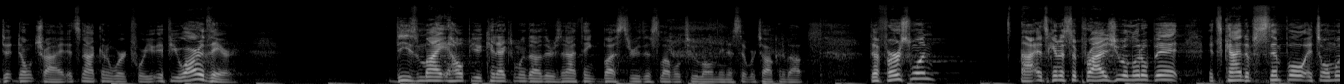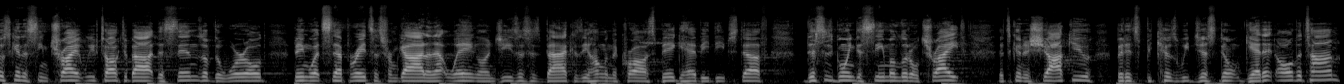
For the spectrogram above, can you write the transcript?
d- don't try it. It's not going to work for you. If you are there, these might help you connect with others and I think bust through this level two loneliness that we're talking about. The first one, uh, it's going to surprise you a little bit. It's kind of simple. It's almost going to seem trite. We've talked about the sins of the world being what separates us from God and that weighing on Jesus' back as he hung on the cross. Big, heavy, deep stuff. This is going to seem a little trite. It's going to shock you, but it's because we just don't get it all the time.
